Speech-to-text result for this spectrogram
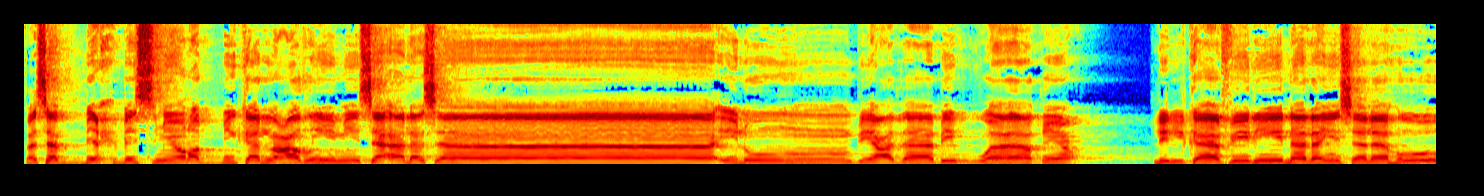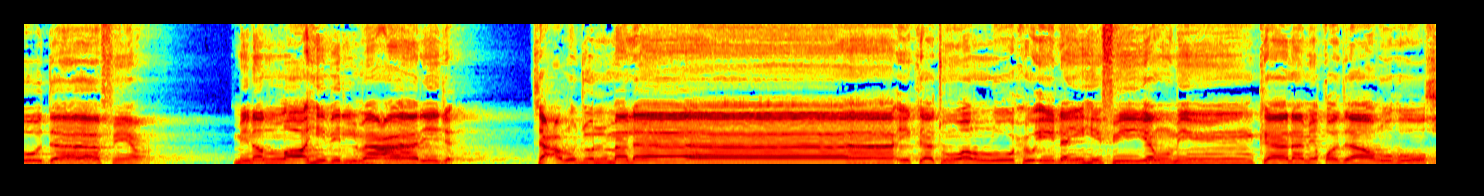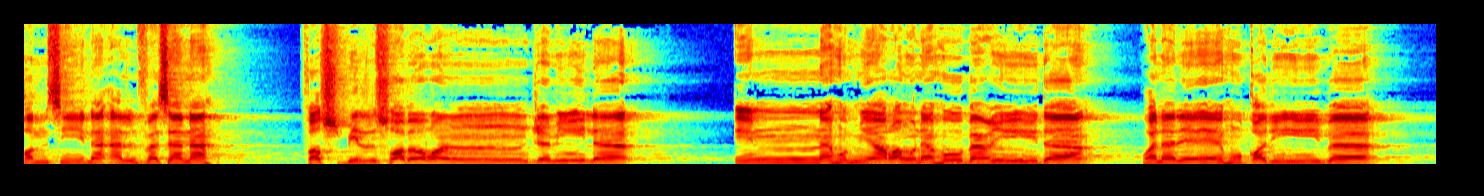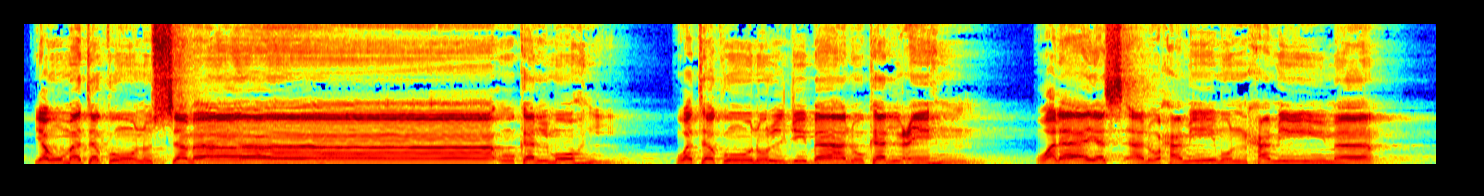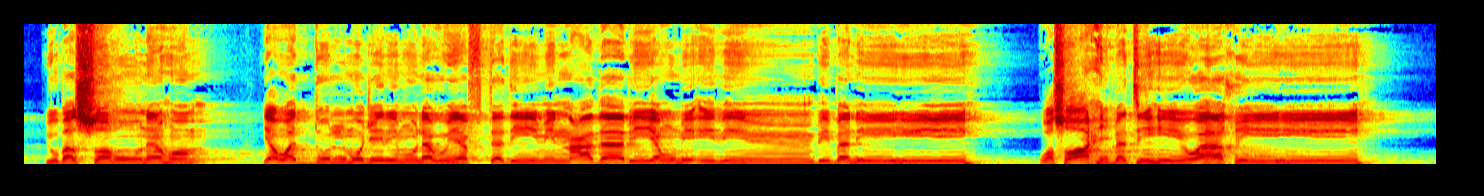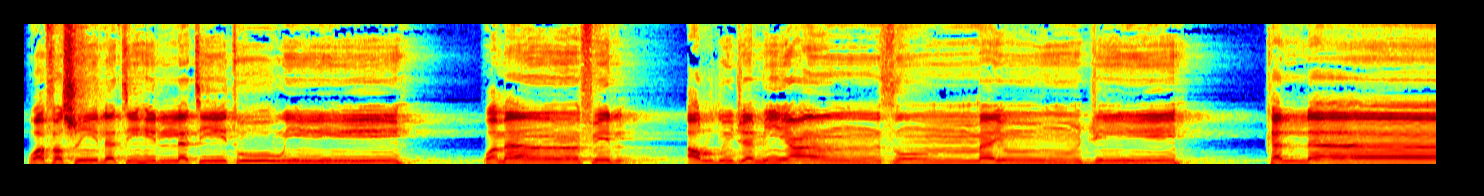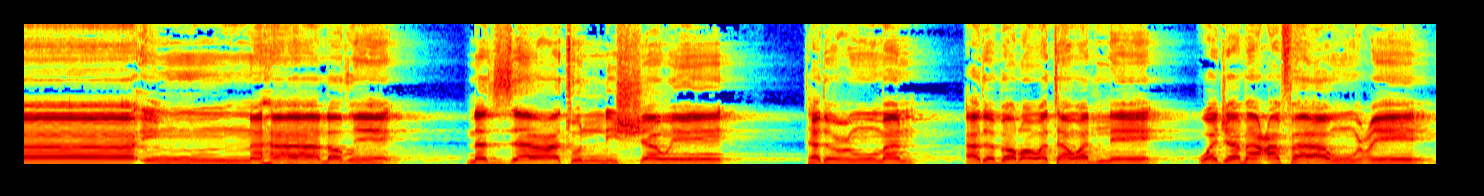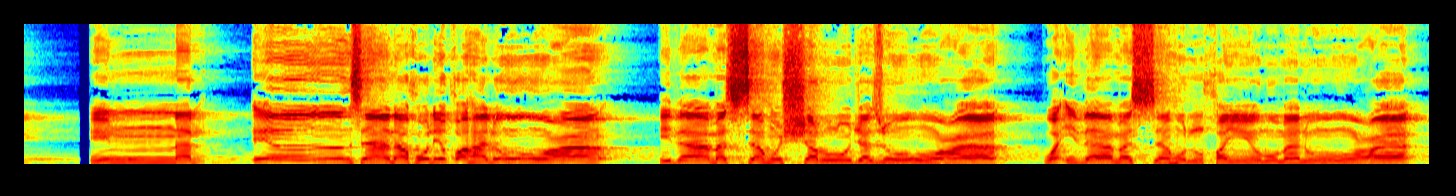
فسبح باسم ربك العظيم. سأل سائل بعذاب واقع. للكافرين ليس له دافع. من الله ذي المعارج. تعرج الملائكة والروح إليه في يوم كان مقداره خمسين ألف سنة. فاصبر صبرا جميلا. إنهم يرونه بعيدا ونريه قريبا. يوم تكون السماء كالمهل وتكون الجبال كالعهن. ولا يسأل حميم حميما. يبصرونهم يود المجرم لو يفتدي من عذاب يومئذ ببنيه وصاحبته وأخيه وفصيلته التي تويه. ومن في الأرض جميعا ثم ينجيه. كلا إنها لظي نزاعة للشوي. تدعو من أدبر وتولي وجمع فاوعي. إن الإنسان خلق هلوعا إذا مسه الشر جزوعا وإذا مسه الخير منوعا.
